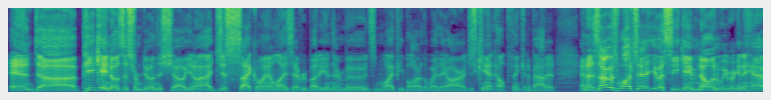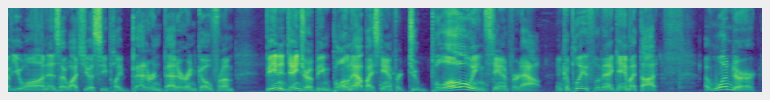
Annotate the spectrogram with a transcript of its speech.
And uh, PK knows this from doing the show. You know, I just psychoanalyze everybody and their moods and why people are the way they are. I just can't help thinking about it. And as I was watching that USC game, knowing we were going to have you on, as I watched USC play better and better and go from being in danger of being blown out by Stanford to blowing Stanford out and completely flipping that game, I thought, I wonder –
